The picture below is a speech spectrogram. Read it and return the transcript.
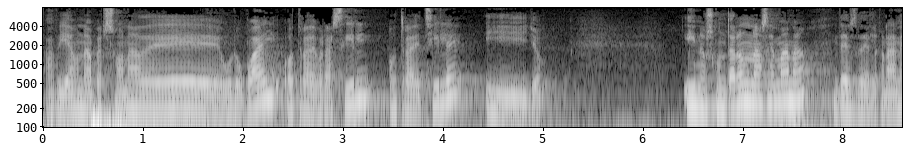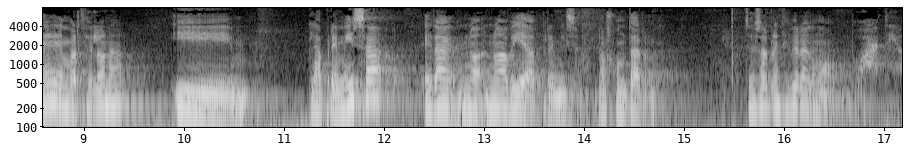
había una persona de Uruguay, otra de Brasil, otra de Chile y yo. Y nos juntaron una semana desde el Grané en Barcelona y la premisa era, no, no había premisa, nos juntaron. Entonces al principio era como, Buah, tío,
